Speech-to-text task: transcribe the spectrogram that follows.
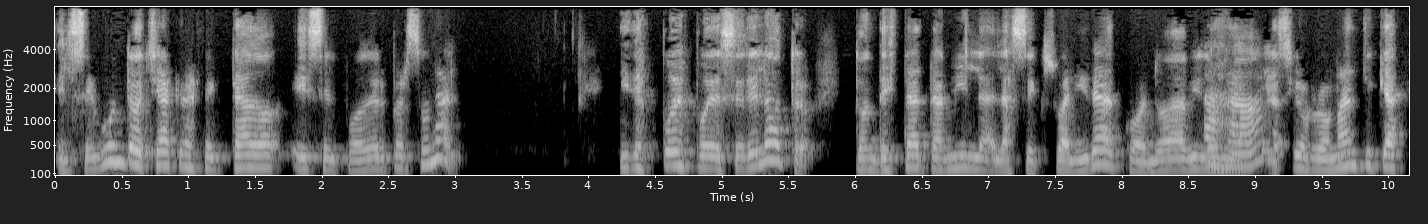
el segundo chakra afectado es el poder personal y después puede ser el otro, donde está también la, sexualidad. Cuando ha habido una relación romántica,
